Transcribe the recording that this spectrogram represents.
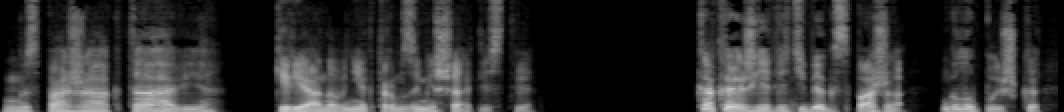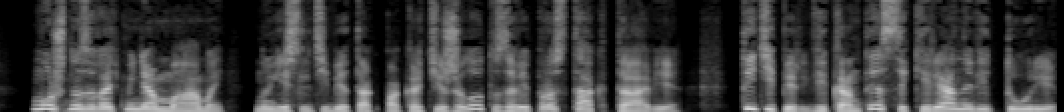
«Госпожа Октавия», — Кириана в некотором замешательстве. «Какая же я для тебя госпожа? Глупышка. Можешь называть меня мамой, но если тебе так пока тяжело, то зови просто Октавия. Ты теперь виконтесса Кириана Витурия.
